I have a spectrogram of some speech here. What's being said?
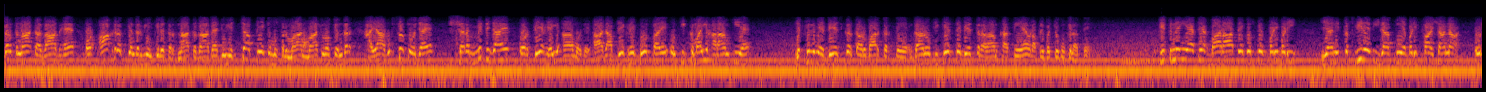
دردناک عذاب ہے، اور آخرت کے اندر بھی ان کے لیے دردناک عذاب ہے۔ جو یہ چاہتے ہیں کہ مسلمان معاشروں کے اندر حیا رخصت ہو جائے، شرم مٹ جائے، اور بے حیائی عام ہو جائے۔ آج آپ دیکھ رہے ہیں، بہت سارے ان کی کمائی حرام کی ہے۔ یہ فلمیں بیچ کر کاروبار کرتے ہیں، گانوں کی کیسے بیچ کر آرام کھاتے ہیں اور اپنے بچوں کو کھلاتے ہیں۔ جتنے ہی ایسے اخبارات ہیں کہ اس میں بڑی بڑی یعنی تصویریں دی جاتی ہیں، بڑی فاشانہ اور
